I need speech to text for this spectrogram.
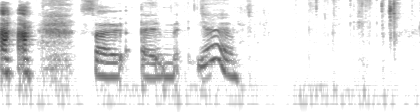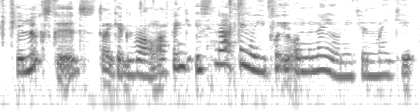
so um, yeah, it looks good. Don't get me wrong. I think isn't that thing where you put it on the nail and you can make it.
